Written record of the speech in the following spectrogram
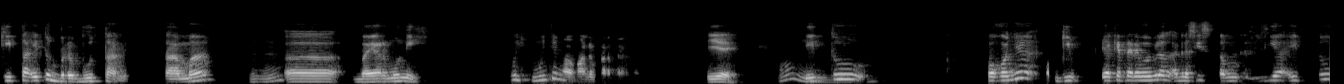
kita itu berebutan sama Mm-mm. eh Bayern Munich. Wih, mungkin. Oh, Van der Vaart. iya. Oh, itu pokoknya gi- ya kita tadi mau bilang ada sistem. Dia itu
